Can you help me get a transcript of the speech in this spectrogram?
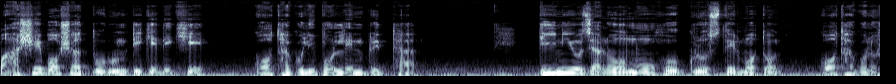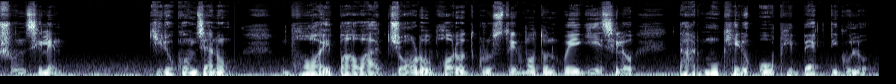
পাশে বসা তরুণটিকে দেখিয়ে কথাগুলি বললেন বৃদ্ধা। তিনিও যেন মোহগ্রস্তের মতন কথাগুলো শুনছিলেন। কীরকম যেন ভয় পাওয়া জড় ভরতগ্রস্তের মতন হয়ে গিয়েছিল তার মুখের অভিব্যক্তিগুলো।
